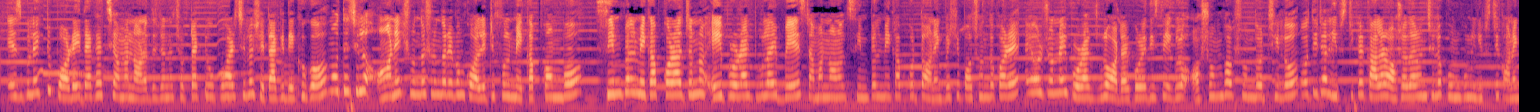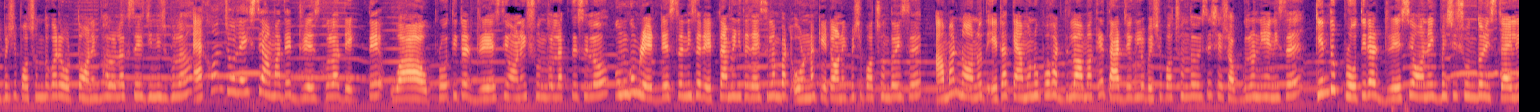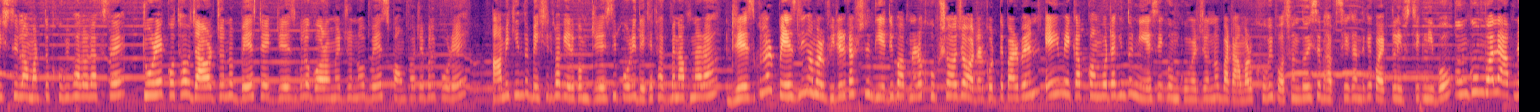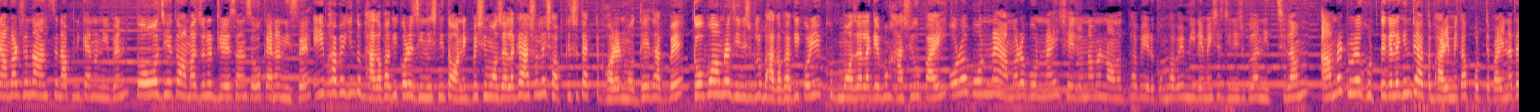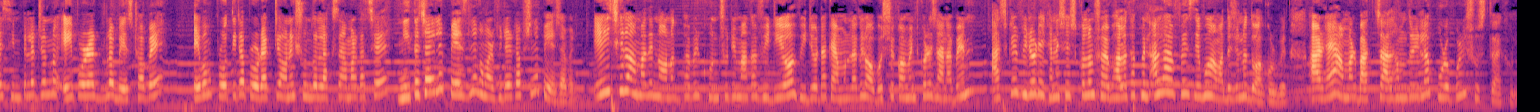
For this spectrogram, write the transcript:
ড্রেসগুলো একটু পরেই দেখাচ্ছি। আমার ননদের জন্য ছোট্ট একটা উপহার ছিল সেটা আগে দেখুক মধ্যে ছিল অনেক সুন্দর সুন্দর এবং qualityful makeup combo simple makeup করার জন্য এই প্রোডাক্টগুলোই বেস্ট আমার ননদ সিম্পল মেকআপ করতে অনেক বেশি পছন্দ করে। তাই ওর জন্য এই প্রোডাক্টগুলো অর্ডার করে দিছি এগুলো অসম্ভব সুন্দর ছিল। প্রতিটা লিপস্টিকের কালার অসাধারণ ছিল। কুমকুম লিপস্টিক অনেক বেশি পছন্দ করে। ওর তো অনেক ভালো লাগছে এই জিনিসগুলো। এখন চলে এসেছে আমাদের ড্রেসগুলো দেখতে। ওয়াও প্রতিটা ড্রেসই অনেক সুন্দর লাগতেছিল। কুমকুম রেড ড্রেসটা নিছে রেডটা আমি নিতে চাইছিলাম বাট ওর নাকি এটা অনেক বেশি পছন্দ হয়েছে। আমার ননদ এটা কেমন উপহার দিল আমাকে, তার যেগুলো বেশি পছন্দ হয়েছে সে সবগুলো নিয়ে নিছে। কিন্তু প্রতিটা ড্রেসই অনেক বেশি সুন্দর স্টাইলিশ ছিল, আমার তো খুবই ভালো লাগছে। ট্যুরে কোথাও যাওয়ার জন্য বেস্ট এই ড্রেসগুলো গরমের জন্য বেস্ট কমফোর্টেবল পরে। আমি কিন্তু বেশিরভাগ এরকম ড্রেসই পরি দেখে থাকবেন আপনারা। ড্রেসগুলোর পেজ লিঙ্ক আমার ভিডিওর ক্যাপশনে দিয়ে দিব আপনারা খুব সহজে অর্ডার করতে পারবেন। এই মেকআপ কম্বোটা কিন্তু নিয়েছি কুমকুমের জন্য বাট আমার খুবই পছন্দ হয়েছে ভাবছি এখান থেকে কয়েকটা লিপস্টিক নিব। কুমকুম বলে আপনি আমার জন্য আনছেন আপনি কেন নিবেন? তো যেহেতু আমার জন্য ড্রেস আনছে ও কেন নিছে? এইভাবে কিন্তু ভাগাভাগি করে জিনিস নিতে অনেক বেশি মজা লাগে। আসলে সবকিছু তো একটা ঘরের মধ্যেই থাকবে। তবুও আমরা জিনিসগুলো ভাগাভাগি করি খুব মজা লাগে এবং হাসিও পাই। ওরও বোন নাই আমারও বোন নাই সেই জন্য আমরা ননদ ভাবে এরকম ভাবে মিলেমিশে জিনিসগুলো নিচ্ছিলাম। আমরা ট্যুরে ঘুরতে গেলে কিন্তু এত ভারী মেকআপ করতে পারি না, তাই সিম্পলের জন্য এই প্রোডাক্টগুলো বেস্ট হবে। এবং প্রতিটা প্রোডাক্টই অনেক সুন্দর লাগছে আমার কাছে। নিতে চাইলে পেজ লিঙ্ক আমার ভিডিওর ক্যাপশনে পেয়ে যাবেন। এই ছিল আমাদের ননদ ভাবির খুনছুটি মাখা ভিডিও ভিডিওটা কেমন লাগল অবশ্যই কমেন্ট করে জানাবেন। আজকের ভিডিওটা এখানে শেষ করলাম। সবাই ভালো থাকবেন। আল্লাহ হাফেজ এবং আমাদের জন্য দোয়া করবেন। আর হ্যাঁ আমার বাচ্চা আলহামদুলিল্লাহ পুরোপুরি সুস্থ এখন।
